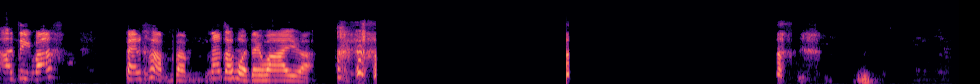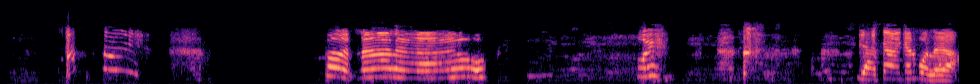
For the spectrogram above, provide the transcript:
เอาจริงปะแฟนคลับแบบน่าจะหัวใจวายอยู่อะ เปิดหน้าแล้วอุ้ยอยากการกันหมดเลยอะ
